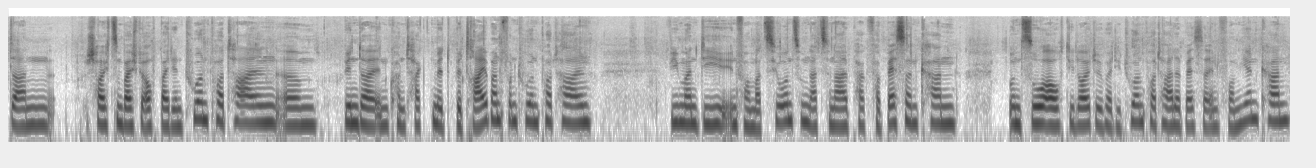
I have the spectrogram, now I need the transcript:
Dann schaue ich zum Beispiel auch bei den Tourenportalen, ähm, bin da in Kontakt mit Betreibern von Tourenportalen, wie man die Informationen zum Nationalpark verbessern kann, und so auch die Leute über die Tourenportale besser informieren kann.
